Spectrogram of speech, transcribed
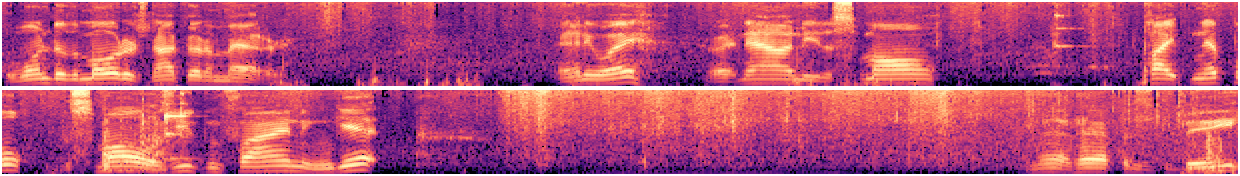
The one to the motor is not going to matter. Anyway, right now I need a small pipe nipple, as small as you can find and get. And that happens to be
